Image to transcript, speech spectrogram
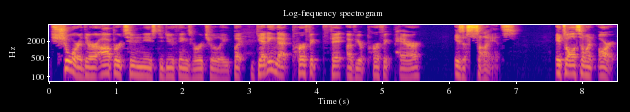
sure, there are opportunities to do things virtually, but getting that perfect fit of your perfect pair is a science. It's also an art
